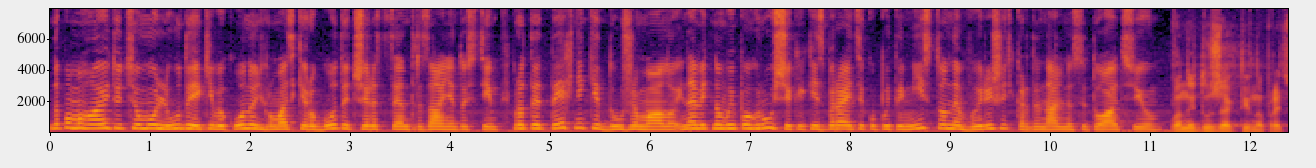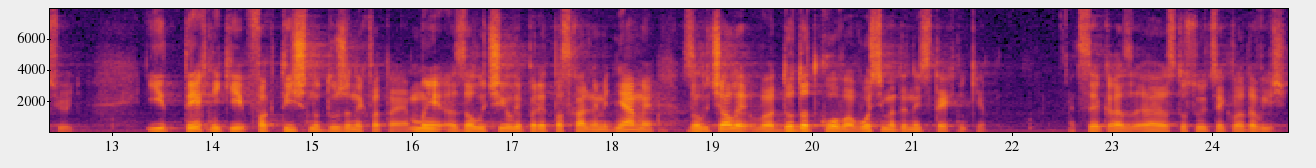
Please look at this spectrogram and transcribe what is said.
Допомагають у цьому люди, які виконують громадські роботи через центр зайнятості. Проте техніки дуже мало, і навіть новий погрузчик, який збирається купити місто, не вирішить кардинальну ситуацію. Вони дуже активно працюють. І техніки фактично дуже не вистачає. Ми залучили перед пасхальними днями, залучали е, додатково 8 одиниць техніки. Це е, стосується і кладовищ.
